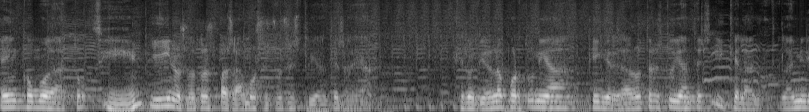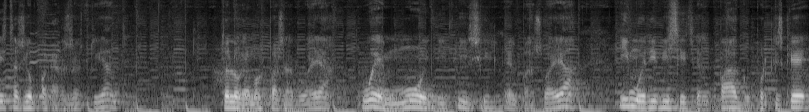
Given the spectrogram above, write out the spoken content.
en Comodato Sí. y nosotros pasamos esos estudiantes allá. Que nos dieran la oportunidad que ingresaran otros estudiantes y que la, administración pagara a esos estudiantes. Entonces logramos pasarlo allá. Fue muy difícil el paso allá y muy difícil el pago, porque es que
